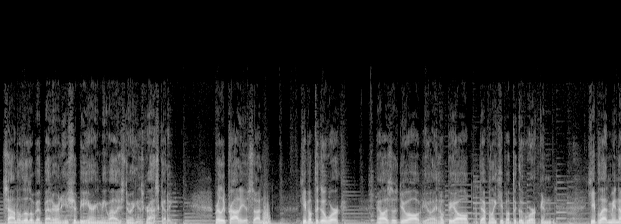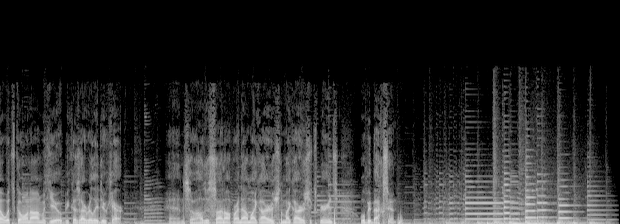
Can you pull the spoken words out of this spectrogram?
sound a little bit better, and he should be hearing me while he's doing his grass cutting. Really proud of you, son. Keep up the good work, as do all of you. I hope you all definitely keep up the good work and keep letting me know what's going on with you because I really do care. And so I'll just sign off right now, Mike Irish, the Mike Irish Experience. We'll be back soon.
